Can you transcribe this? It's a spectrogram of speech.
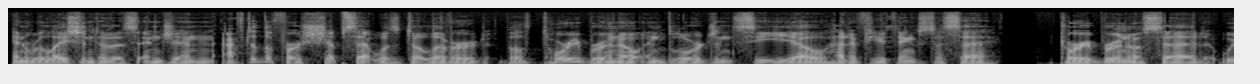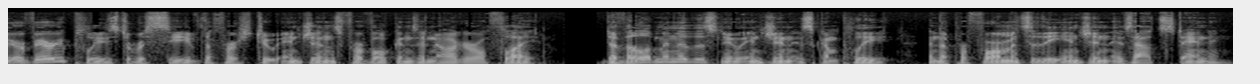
In relation to this engine, after the first shipset was delivered, both Tory Bruno and Blue Origin's CEO had a few things to say. Tory Bruno said, We are very pleased to receive the first two engines for Vulcan's inaugural flight. Development of this new engine is complete, and the performance of the engine is outstanding.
